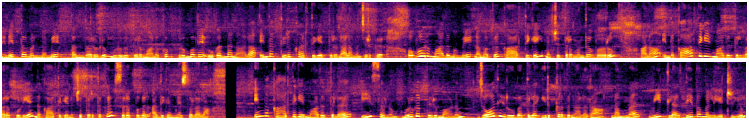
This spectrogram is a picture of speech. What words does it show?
நினைத்த வண்ணமே தந்தருளும் முருகப்பெருமானுக்கும் ரொம்பவே உகந்த நாளாக இந்த திருக்கார்த்திகை திருநாள் அமைஞ்சிருக்கு. ஒவ்வொரு மாதமுமே நமக்கு கார்த்திகை நட்சத்திரம் வந்து வரும். ஆனால் இந்த கார்த்திகை மாதத்தில் வரக்கூடிய இந்த கார்த்திகை நட்சத்திரத்துக்கு சிறப்புகள் அதிகம்னே சொல்லலாம். கார்த்திகை மாதத்தில் ஈசனும் முருகப்பெருமானும் ஜோதி ரூபத்தில் இருக்கிறதுனால தான் நம்ம வீட்டில் தீபங்கள் ஏற்றியும்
